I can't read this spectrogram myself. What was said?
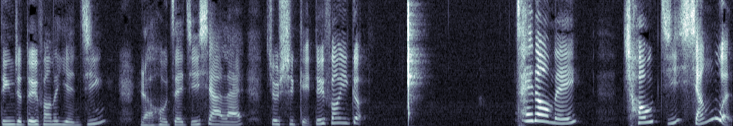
盯着对方的眼睛，然后再接下来就是给对方一个猜到没？超级响吻。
